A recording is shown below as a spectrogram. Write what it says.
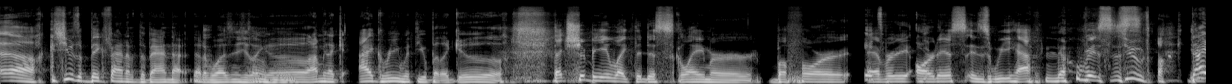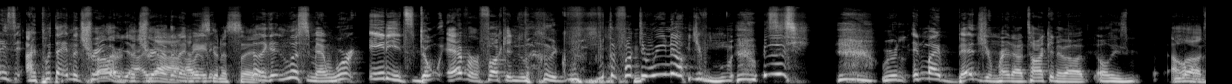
uh because she was a big fan of the band that, that it was and she's like Mhm. uh, i mean like i agree with you but like ugh. that should be like the disclaimer before It's- every artist is we have no business Dude, talking. that is i put that in the trailer Oh, yeah, the trailer yeah, that i, I made was gonna say like, listen, man, we're idiots. Don't ever fucking like, what the fuck do we know? You? We're in my bedroom right now talking about all these. Look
